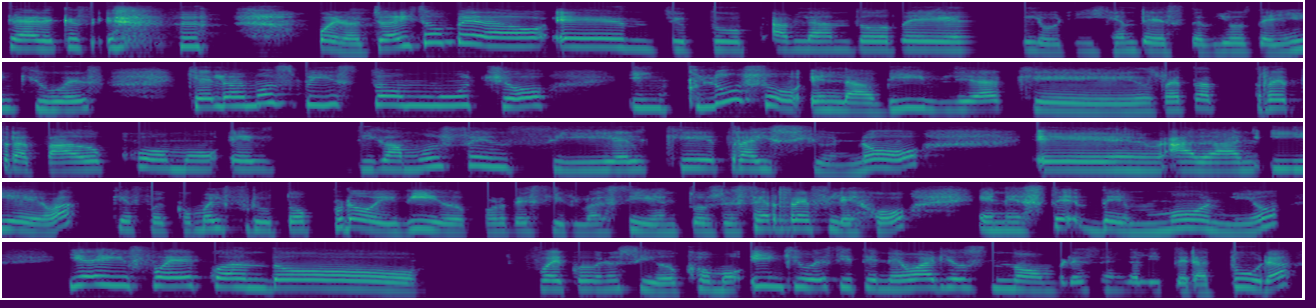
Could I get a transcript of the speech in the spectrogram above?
Claro que sí. Bueno, yo hice un video en YouTube hablando del origen de este dios de Incubus, que lo hemos visto mucho incluso en la Biblia, que es retratado como el, digamos en sí, el que traicionó eh, Adán y Eva, que fue como el fruto prohibido, por decirlo así. Entonces se reflejó en este demonio y ahí fue cuando fue conocido como Incubus y tiene varios nombres en la literatura,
